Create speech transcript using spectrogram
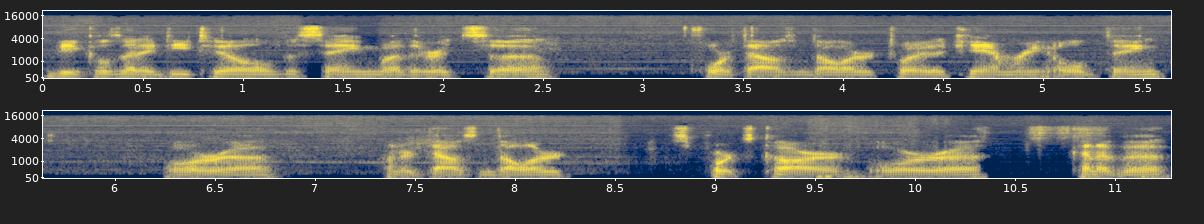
vehicles that I detail the same, whether it's a $4,000 Toyota Camry old thing or a hundred thousand dollar sports car or a, kind of a,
